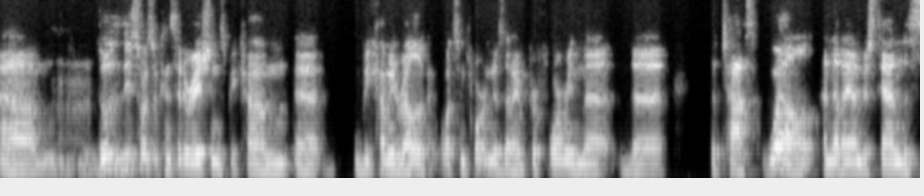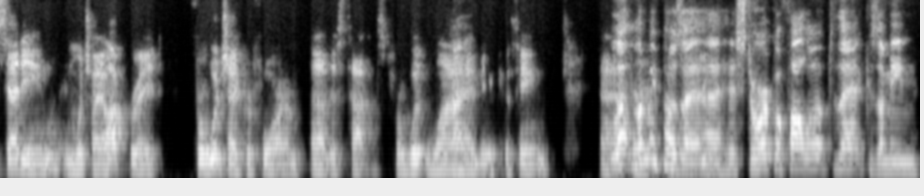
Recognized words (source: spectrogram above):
um, mm-hmm. those these sorts of considerations become uh, become irrelevant. What's important is that I'm performing the the the task well, and that I understand the setting in which I operate for which I perform this task, for what why right. I make the thing. let, for, let me pose a, a historical follow up to that because I mean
